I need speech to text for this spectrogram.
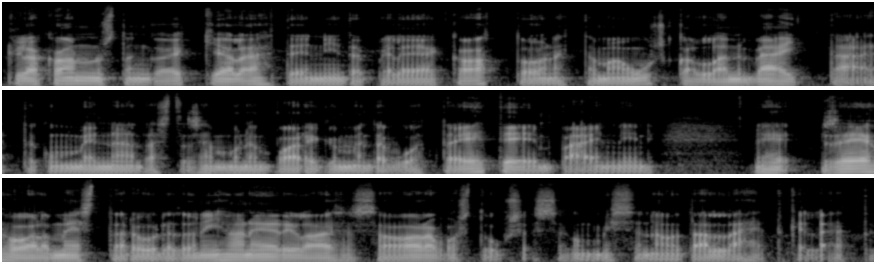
kyllä kannustan kaikkia lähteä niitä pelejä kattoon, että mä uskallan väittää, että kun mennään tästä semmoinen parikymmentä vuotta eteenpäin, niin ne CHL-mestaruudet on ihan erilaisessa arvostuksessa kuin missä ne on tällä hetkellä. Että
